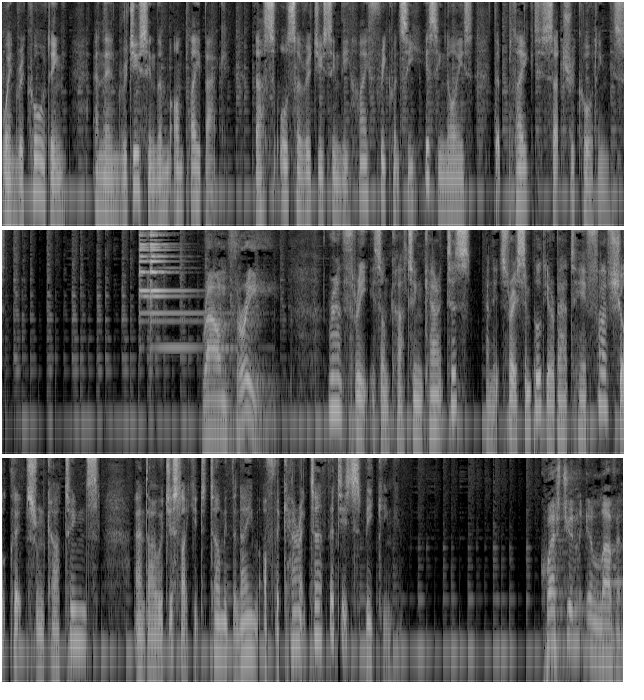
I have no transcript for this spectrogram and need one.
when recording and then reducing them on playback, thus also reducing the high frequency hissing noise that plagued such recordings? Round 3. Round 3 is on cartoon characters, and it's very simple. You're about to hear five short clips from cartoons, and I would just like you to tell me the name of the character that is speaking. Question 11.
